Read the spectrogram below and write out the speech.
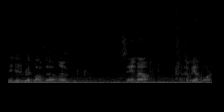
They did rip off though. Look. Same amount. How come we have more?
